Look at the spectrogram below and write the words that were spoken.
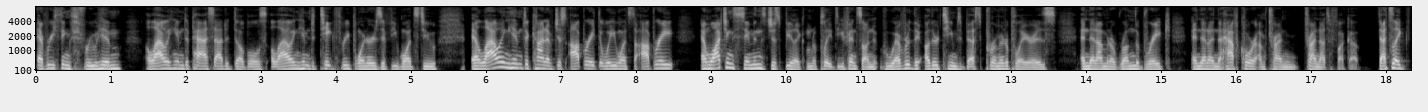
everything through him, allowing him to pass out of doubles, allowing him to take three pointers if he wants to, allowing him to kind of just operate the way he wants to operate, and watching Simmons just be like, I'm going to play defense on whoever the other team's best perimeter player is, and then I'm going to run the break, and then in the half court, I'm trying trying not to fuck up. That's like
